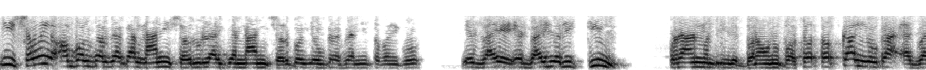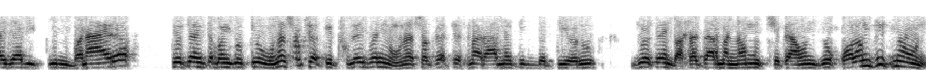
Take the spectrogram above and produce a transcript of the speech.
यी सबै अब्बल दर्जाका मानिसहरूलाई चाहिँ मानिसहरूको एउटा चाहिँ तपाईँको एडभाइ एडभाइजरी टिम प्रधानमन्त्रीले बनाउनुपर्छ। तत्काल एउटा एडभाइजरी टिम बनाएर त्यो चाहिँ तपाईँको त्यो हुनसक्छ त्यो ठुलै पनि हुनसक्छ। त्यसमा राजनैतिक व्यक्तिहरू जो चाहिँ भ्रष्टाचारमा नमुछेका हुन् जो कलङ्कित नहुन्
